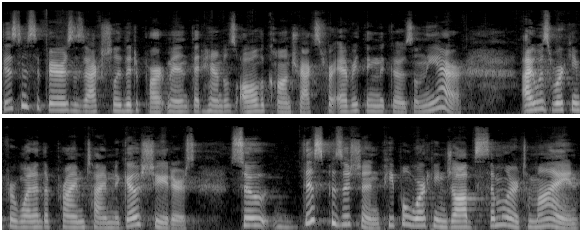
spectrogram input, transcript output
business affairs is actually the department that handles all the contracts for everything that goes on the air. I was working for one of the primetime negotiators. So this position, people working jobs similar to mine,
